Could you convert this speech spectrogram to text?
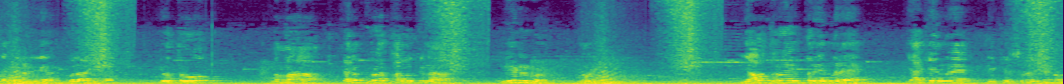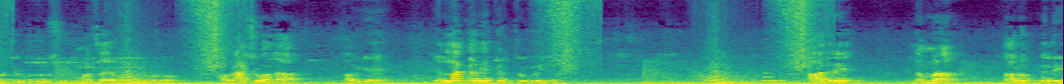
ಜನಗಳಿಗೆ ಅನುಕೂಲ ಆಗಿದೆ. ಇವತ್ತು ನಮ್ಮ ಕನಕಪುರ ತಾಲೂಕಿನ ಲೀಡರ್ಗಳು ನೋಡಿ, ಯಾವ ಥರ ಇರ್ತಾರೆ ಅಂದರೆ, ಯಾಕೆ ಅಂದರೆ ಡಿ ಕೆ ಸುರೇಶ್ ಅವ್ರದ್ದಿರ್ಬೋದು ಶಿವಕುಮಾರ್ ಸಾಹೇಬ್ ಅವ್ರದ್ದಿರ್ಬೋದು ಅವ್ರ ಆಶೀರ್ವಾದ ಅವ್ರಿಗೆ ಎಲ್ಲ ಕಾರ್ಯಕರ್ತರಿಗೂ ಇದೆ. ಆದರೆ ನಮ್ಮ ತಾಲೂಕಿನಲ್ಲಿ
